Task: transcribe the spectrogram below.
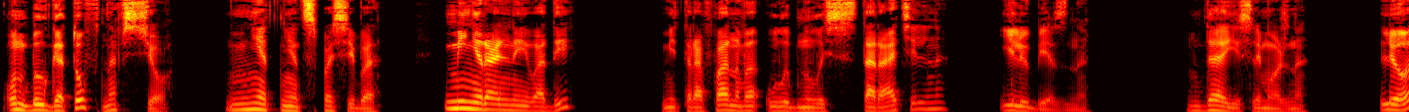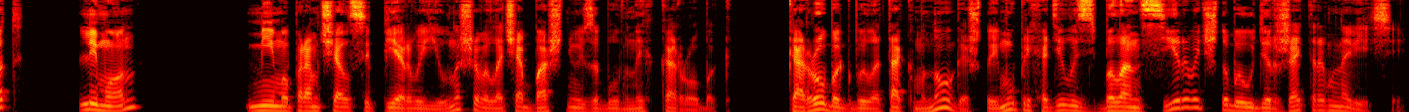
он был готов на все. «Нет-нет, спасибо. Минеральные воды?» Митрофанова улыбнулась старательно и любезно. «Да, если можно. Лед? Лимон?» Мимо промчался первый юноша, волоча башню из обувных коробок. Коробок было так много, что ему приходилось балансировать, чтобы удержать равновесие.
